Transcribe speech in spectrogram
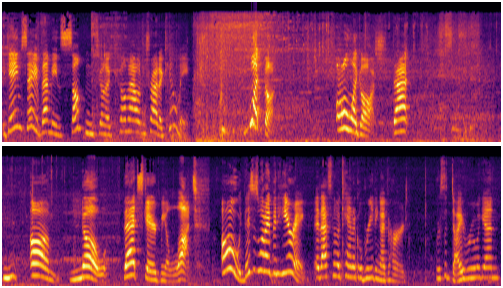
The game saved. That means something's to come out and try to kill me. What the? Oh my gosh. That um, no. That scared me a lot. Oh, this is what I've been hearing. That's the mechanical breathing I've heard. Where's the dive room again?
